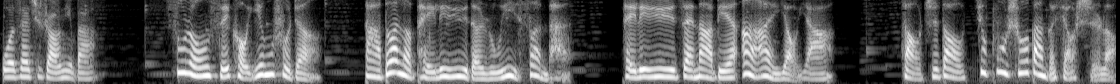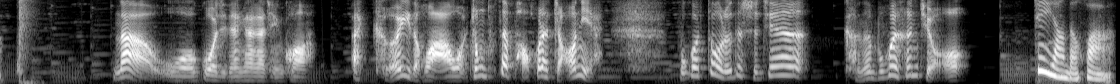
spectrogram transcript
我再去找你吧。苏荣随口应付着，打断了裴丽玉的如意算盘。裴丽玉在那边暗暗咬牙，早知道就不说半个小时了。那我过几天看看情况。哎，可以的话，我中途再跑回来找你。不过逗留的时间可能不会很久。这样的话。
